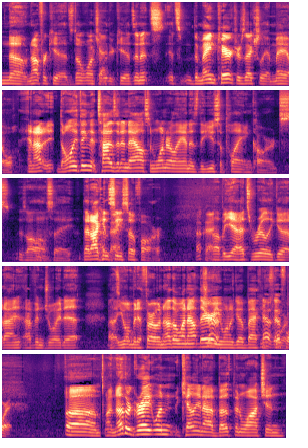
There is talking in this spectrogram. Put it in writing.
No, not for kids. Don't watch Okay. it with your kids. And it's it's the main character is actually a male. And I the only thing that ties it into Alice in Wonderland is the use of playing cards. Is all I'll say that I can Hmm. Okay. see so far. Okay. Uh, but yeah, it's really good. I, I've enjoyed it. Uh, you want me to throw another one out there, or Sure. you want to go back and no, forth? go for it. Um, another great one, Kelly and I have both been watching.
